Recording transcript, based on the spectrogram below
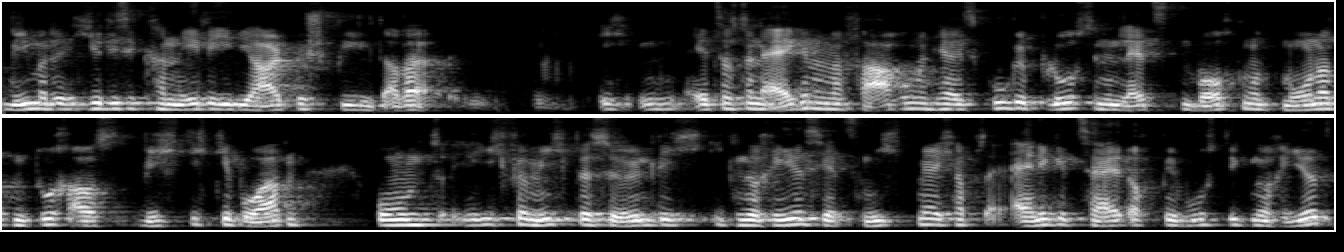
wie man hier diese Kanäle ideal bespielt. Aber ich, jetzt aus den eigenen Erfahrungen her ist Google Plus in den letzten Wochen und Monaten durchaus wichtig geworden. Und ich für mich persönlich ignoriere es jetzt nicht mehr. Ich habe es einige Zeit auch bewusst ignoriert.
